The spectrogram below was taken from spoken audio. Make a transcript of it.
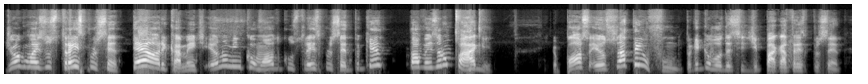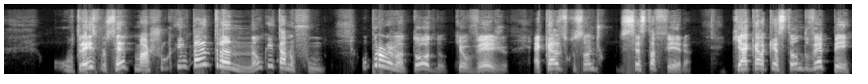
Diogo, mas os 3%, teoricamente, eu não me incomodo com os 3%, porque talvez eu não pague. Eu posso, eu já tenho fundo. Por que, que eu vou decidir pagar 3%? O 3% machuca quem está entrando, não quem está no fundo. O problema todo que eu vejo é aquela discussão de, de sexta-feira, que é aquela questão do VP.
